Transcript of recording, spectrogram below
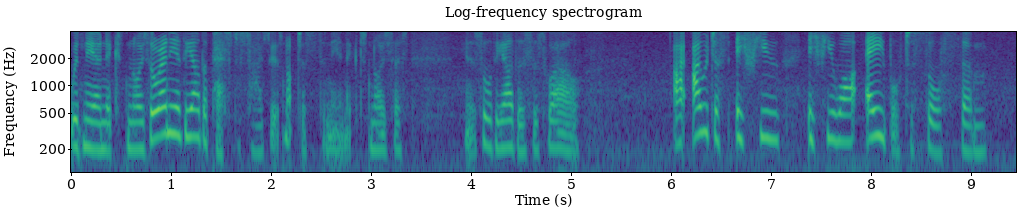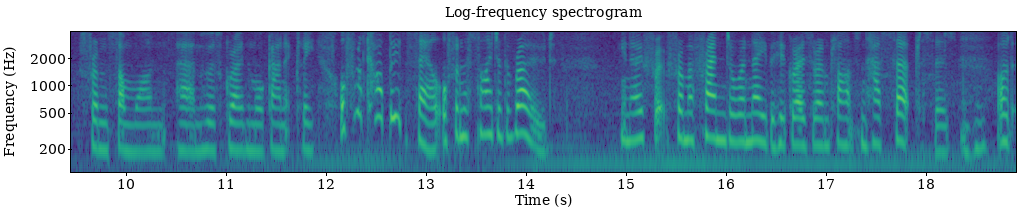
with neonicotinoids or any of the other pesticides. It's not just the neonicotinoids; it's all the others as well. I, I would just, if you if you are able to source them from someone um, who has grown them organically, or from a car boot sale, or from the side of the road, you know, fr- from a friend or a neighbour who grows their own plants and has surpluses, I'd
